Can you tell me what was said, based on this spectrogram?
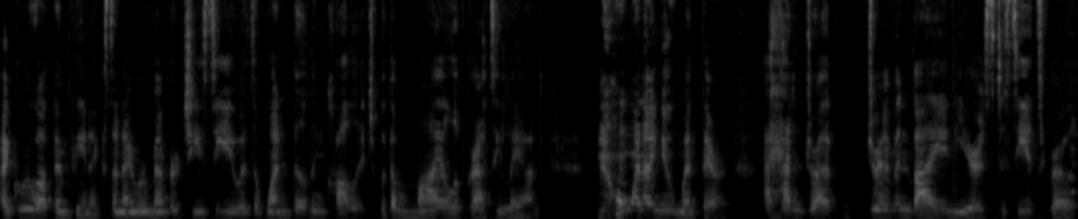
I grew up in Phoenix and I remember GCU as a one building college with a mile of grassy land. No one I knew went there. I hadn't dri- driven by in years to see its growth,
